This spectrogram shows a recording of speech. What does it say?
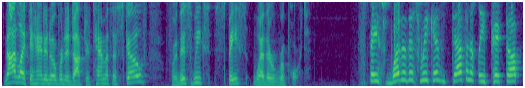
Now I'd like to hand it over to Dr. Tamitha Skov for this week's Space Weather Report. Space weather this week has definitely picked up.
